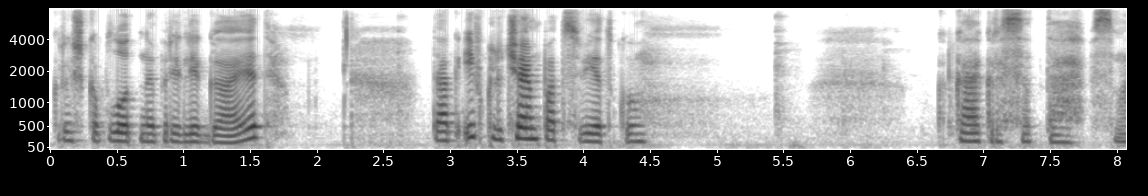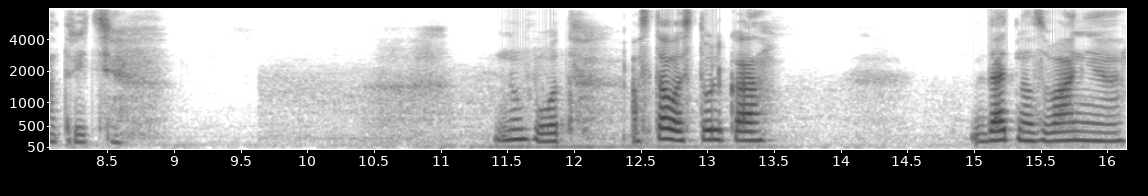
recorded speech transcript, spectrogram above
Крышка плотно прилегает. Так, и включаем подсветку. Какая красота, посмотрите. Ну вот, осталось только дать название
